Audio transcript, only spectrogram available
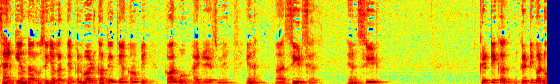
سیل کے اندر اسے کیا کرتے ہیں کنورٹ کر دیتے ہیں کہاں پہ؟ کاربو ہائیڈریٹس میں in seed cell in seed critical critical to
